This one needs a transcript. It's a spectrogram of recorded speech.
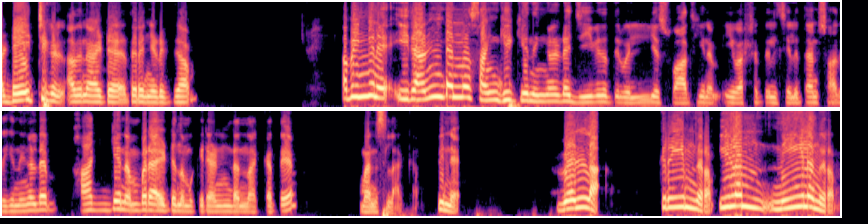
ഡേറ്റുകൾ അതിനായിട്ട് തിരഞ്ഞെടുക്കുക. അപ്പൊ ഇങ്ങനെ ഈ രണ്ടെന്ന സംഖ്യയ്ക്ക് നിങ്ങളുടെ ജീവിതത്തിൽ വലിയ സ്വാധീനം ഈ വർഷത്തിൽ ചെലുത്താൻ സാധിക്കും. നിങ്ങളുടെ ഭാഗ്യ നമ്പറായിട്ട് നമുക്ക് രണ്ടെന്ന അക്കത്തെ മനസ്സിലാക്കാം. പിന്നെ വെള്ള ക്രീം നിറം ഇളം നീല നിറം.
